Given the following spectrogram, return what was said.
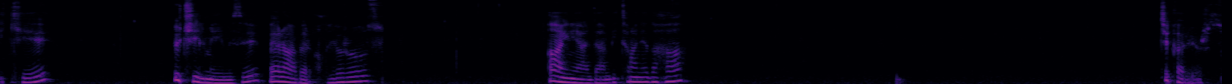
iki, üç ilmeğimizi beraber alıyoruz. Aynı yerden bir tane daha. Çıkarıyoruz.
